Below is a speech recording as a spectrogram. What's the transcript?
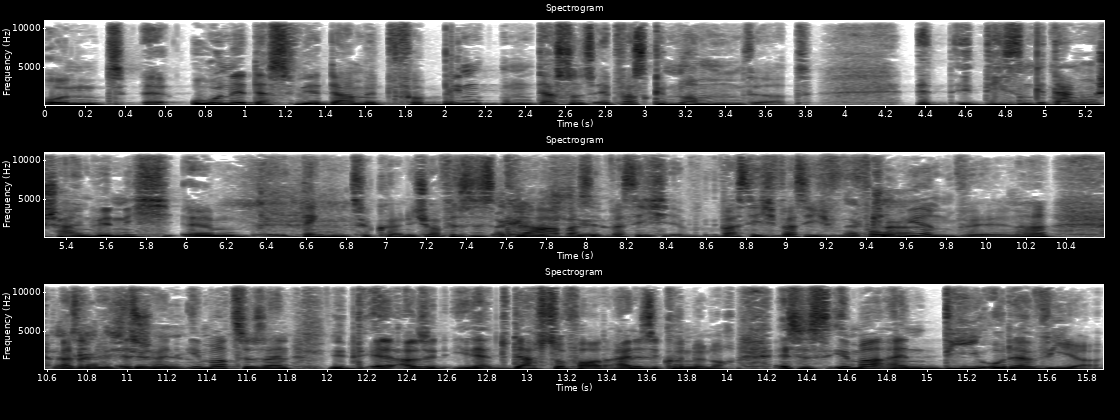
und äh, ohne dass wir damit verbinden, dass uns etwas genommen wird. Äh, diesen Gedanken scheinen wir nicht ähm, denken zu können. Ich hoffe, es ist da klar, ich was, was ich was ich was ich formulieren will. Ne? Also es scheint immer zu sein. Äh, also du darfst sofort eine Sekunde noch. Es ist immer ein die oder wir.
